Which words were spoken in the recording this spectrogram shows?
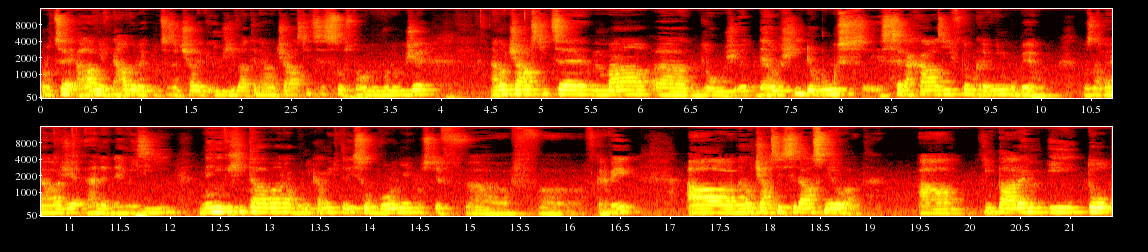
proč se, hlavně v nádorech, proč se začaly využívat ty nanočástice, jsou z toho důvodu, že nanočástice má eh, dlouž, delší dobu se nachází v tom krevním oběhu. To znamená, že hned nemizí, není vychytávána buňkami, které jsou volně prostě v, v, v krvi a nanočástice se dá směrovat. A tím pádem i to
